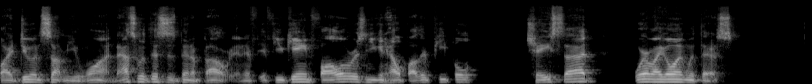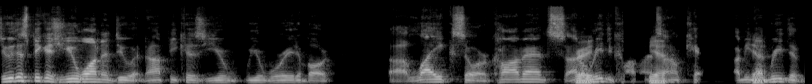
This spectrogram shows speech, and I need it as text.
by doing something you want that's what this has been about and if, if you gain followers and you can help other people chase that where am i going with this do this because you want to do it not because you're you're worried about uh, likes or comments i don't read the comments yeah. i don't care i mean yeah. i read the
